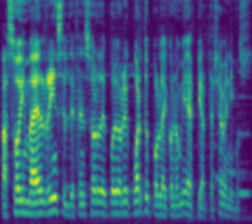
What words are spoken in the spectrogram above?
Pasó Ismael Rins, el defensor del pueblo Río Cuarto, por la economía despierta. Ya venimos.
